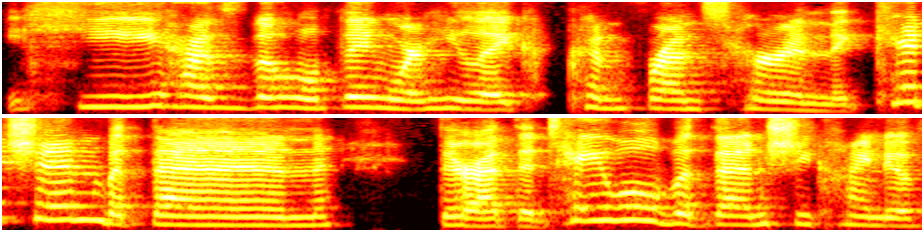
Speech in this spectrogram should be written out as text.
he has the whole thing where he like confronts her in the kitchen, but then they're at the table, but then she kind of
